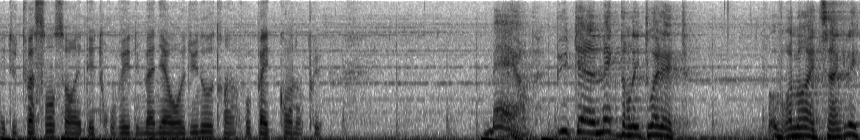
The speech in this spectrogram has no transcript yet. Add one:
Et de toute façon, ça aurait été trouvé d'une manière ou d'une autre, hein. faut pas être con non plus. Merde Buter un mec dans les toilettes Faut vraiment être cinglé.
